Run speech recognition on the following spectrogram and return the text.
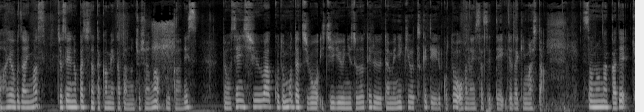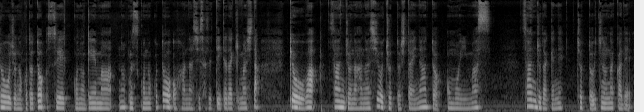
おはようございます。女性の価値の高め方の著者のゆかです。先週は子どもたちを一流に育てるために気をつけていることをお話しさせていただきました。その中で長女のことと末っ子のゲーマーの息子のことをお話しさせていただきました。今日は三女の話をちょっとしたいなと思います。三女だけねちょっとうちの中で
